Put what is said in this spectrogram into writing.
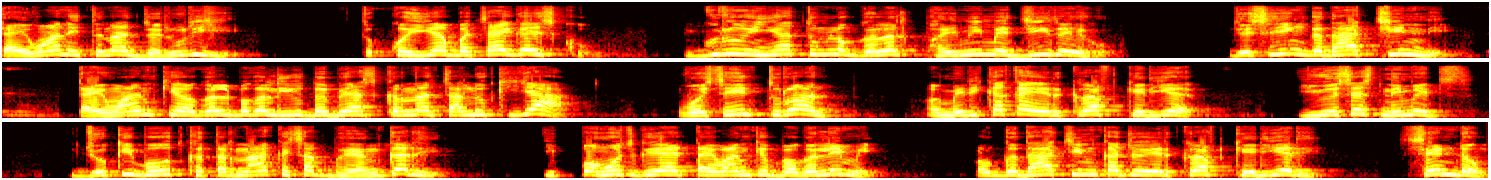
ताइवान इतना ज़रूरी है तो कहिया बचाएगा इसको? गुरु, यहाँ तुम लोग गलत फहमी में जी रहे हो। जैसे ही गधा चीन ने ताइवान के अगल बगल युद्ध अभ्यास करना चालू किया, वैसे ही तुरंत अमेरिका का एयरक्राफ्ट कैरियर, यूएसएस निमिट्स जो कि बहुत खतरनाक के साथ भयंकर है। ये पहुँच गया है ताइवान के बगले में और गधा चीन का जो एयरक्राफ्ट कैरियर है सेंडोंग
